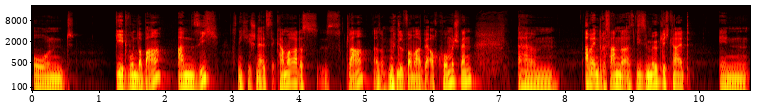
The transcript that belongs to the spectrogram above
und geht wunderbar an sich. Ist nicht die schnellste Kamera, das ist klar. Also Mittelformat wäre auch komisch, wenn. Ähm, aber interessant, also diese Möglichkeit in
